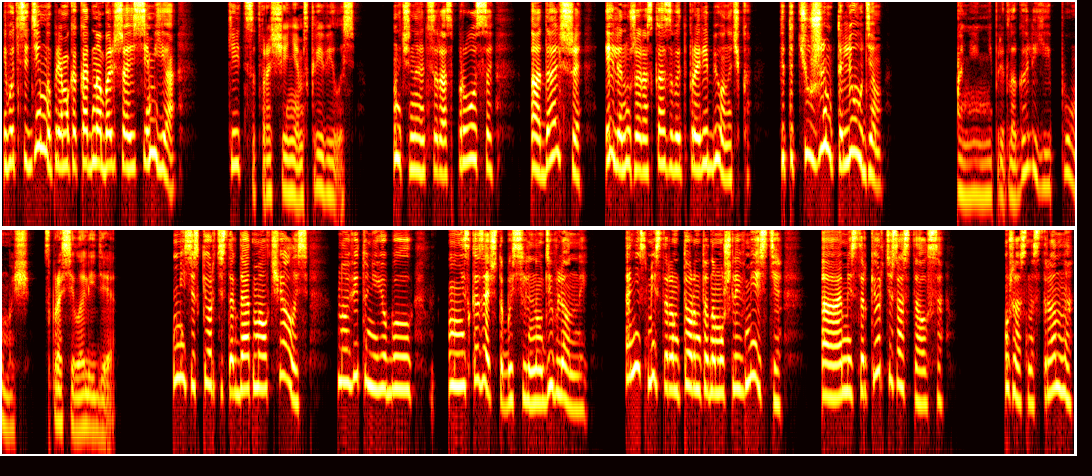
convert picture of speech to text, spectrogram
И вот сидим мы прямо как одна большая семья. Кейт с отвращением скривилась. Начинаются расспросы, а дальше Эллен уже рассказывает про ребеночка. Это чужим-то людям. Они не предлагали ей помощь? Спросила Лидия. Миссис Кёртис тогда отмолчалась, но вид у нее был, не сказать, чтобы сильно удивленный. Они с мистером Торнтоном ушли вместе, а мистер Кёртис остался — Ужасно странно,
